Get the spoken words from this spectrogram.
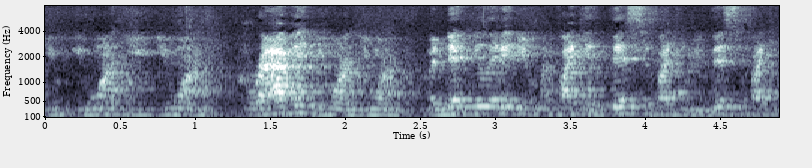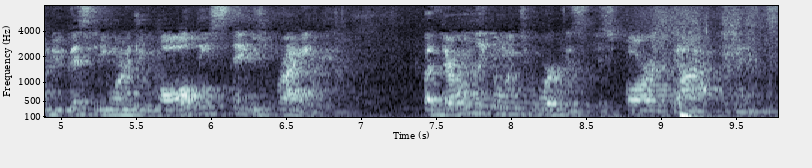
You, you, want you, you want grab it, you want you want to manipulate it. You, if I get this, if I can do this, if I can do this, and you want to do all these things right, but they're only going to work as, as far as God permits.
